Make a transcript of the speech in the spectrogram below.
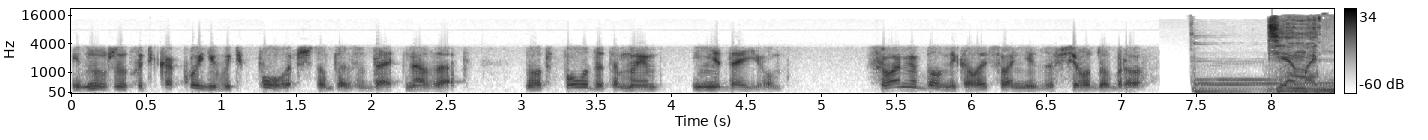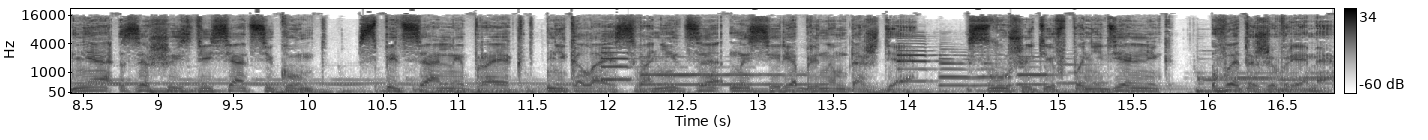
Им нужен хоть какой-нибудь повод, чтобы сдать назад. Но вот повода-то мы им и не даем. С вами был Николай Сванидзе. Всего доброго. Тема дня за 60 секунд. Специальный проект Николая Сванидзе на «Серебряном дожде». Слушайте в понедельник в это же время.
